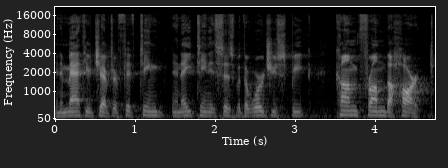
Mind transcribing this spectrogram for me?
And in Matthew chapter 15 and 18, it says, But the words you speak come from the heart.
